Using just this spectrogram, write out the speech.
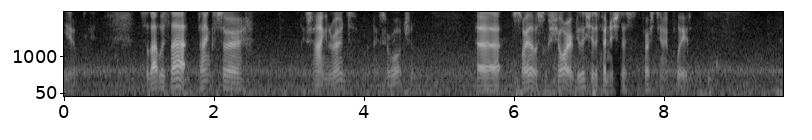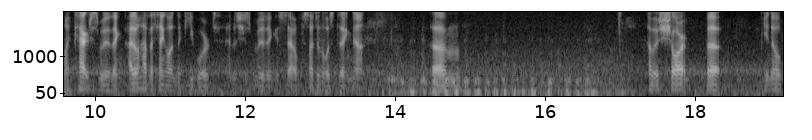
here. Okay. So that was that. Thanks for thanks for hanging around. Thanks for watching. Uh, sorry that was so short. I really should have finished this the first time I played. My character's moving. I don't have a thing on the keyboard, and it's just moving itself, so I don't know what's doing that. Um, that was short, but you know,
